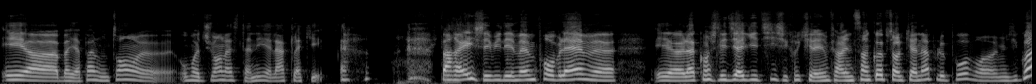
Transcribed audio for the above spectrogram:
Et euh, bah il y a pas longtemps euh, au mois de juin là cette année elle a claqué. Oh, pareil j'ai eu les mêmes problèmes euh, et euh, là quand je l'ai dit à Yeti j'ai cru qu'il allait me faire une syncope sur le canapé le pauvre. Il me dit quoi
